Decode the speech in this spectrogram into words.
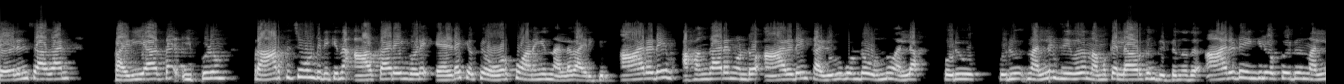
പേരൻസ് ആകാൻ കഴിയാത്ത ഇപ്പോഴും പ്രാർത്ഥിച്ചുകൊണ്ടിരിക്കുന്ന ആൾക്കാരെയും കൂടെ ഇടയ്ക്കൊക്കെ ഓർക്കുവാണെങ്കിൽ നല്ലതായിരിക്കും. ആരുടെയും അഹങ്കാരം കൊണ്ടോ ആരുടെയും കഴിവ് കൊണ്ടോ ഒന്നുമല്ല ഒരു ഒരു നല്ല ജീവിതം നമുക്ക് എല്ലാവർക്കും കിട്ടുന്നത്. ആരുടെയെങ്കിലും ഒക്കെ ഒരു നല്ല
